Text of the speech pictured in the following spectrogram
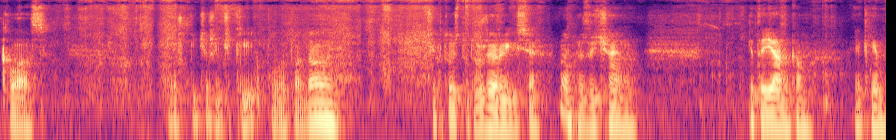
Клас. Трошки чашечки повипадали. Чи хтось тут вже рився. Ну, звичайно, китаянкам, яким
